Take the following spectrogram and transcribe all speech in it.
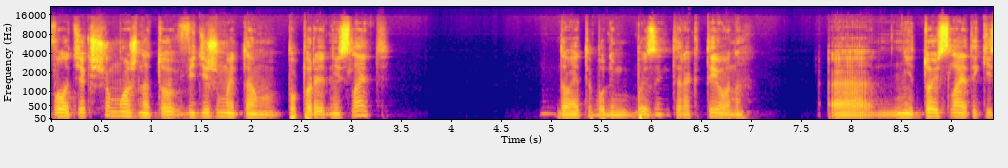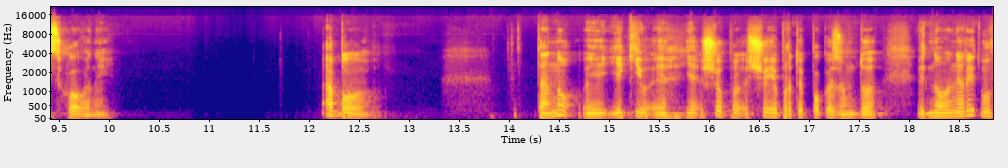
Володь, якщо можна, то відіжми там попередній слайд. Давайте будемо безінтерактивно. Е, ні, той слайд який схований. Або. Та ну, які, е, що, що є протипоказом до відновлення ритму?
